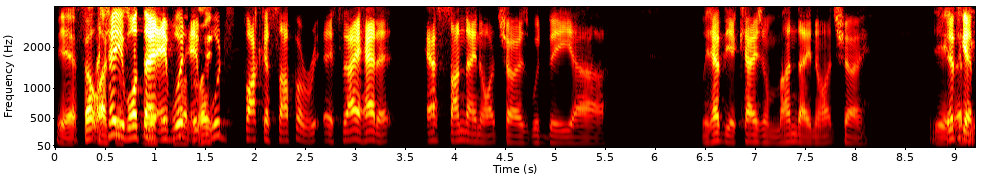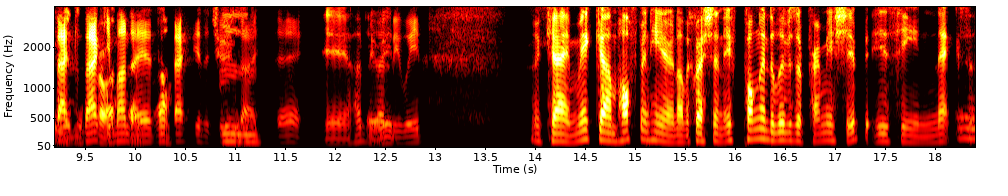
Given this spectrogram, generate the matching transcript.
Yeah, it felt I like tell you what, they it would it week. would fuck us up a if they had it. Our Sunday night shows would be. uh We'd have the occasional Monday night show. Yeah, you have to that'd get back to to back throw your Monday well. back to the Tuesday. Yeah, Yeah, that'd be yeah, that'd weird. be weird. Okay, Mick um, Hoffman here. Another question: If Ponga delivers a premiership, is he next um,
